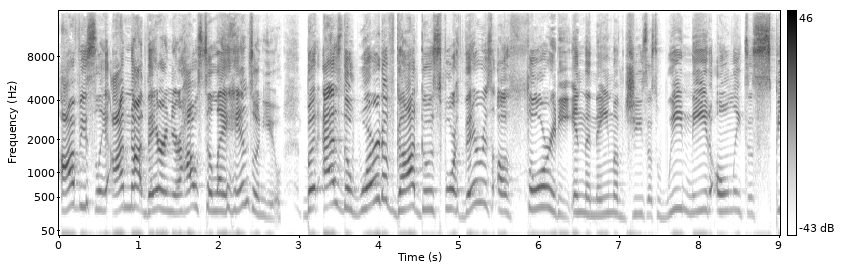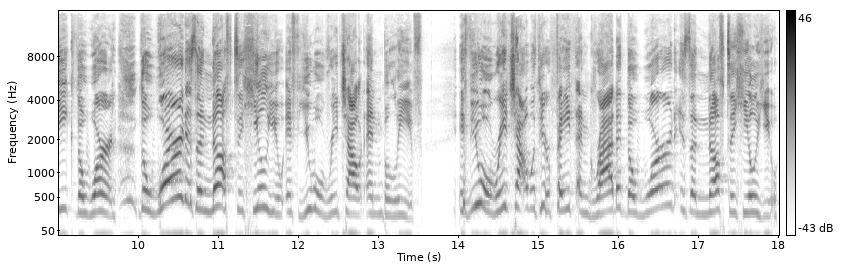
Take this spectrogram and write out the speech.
Obviously, I'm not there in your house to lay hands on you, but as the word of God goes forth, there is authority in the name of Jesus. We need only to speak the word. The word is enough to heal you if you will reach out and believe. If you will reach out with your faith and grab it, the word is enough to heal you.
